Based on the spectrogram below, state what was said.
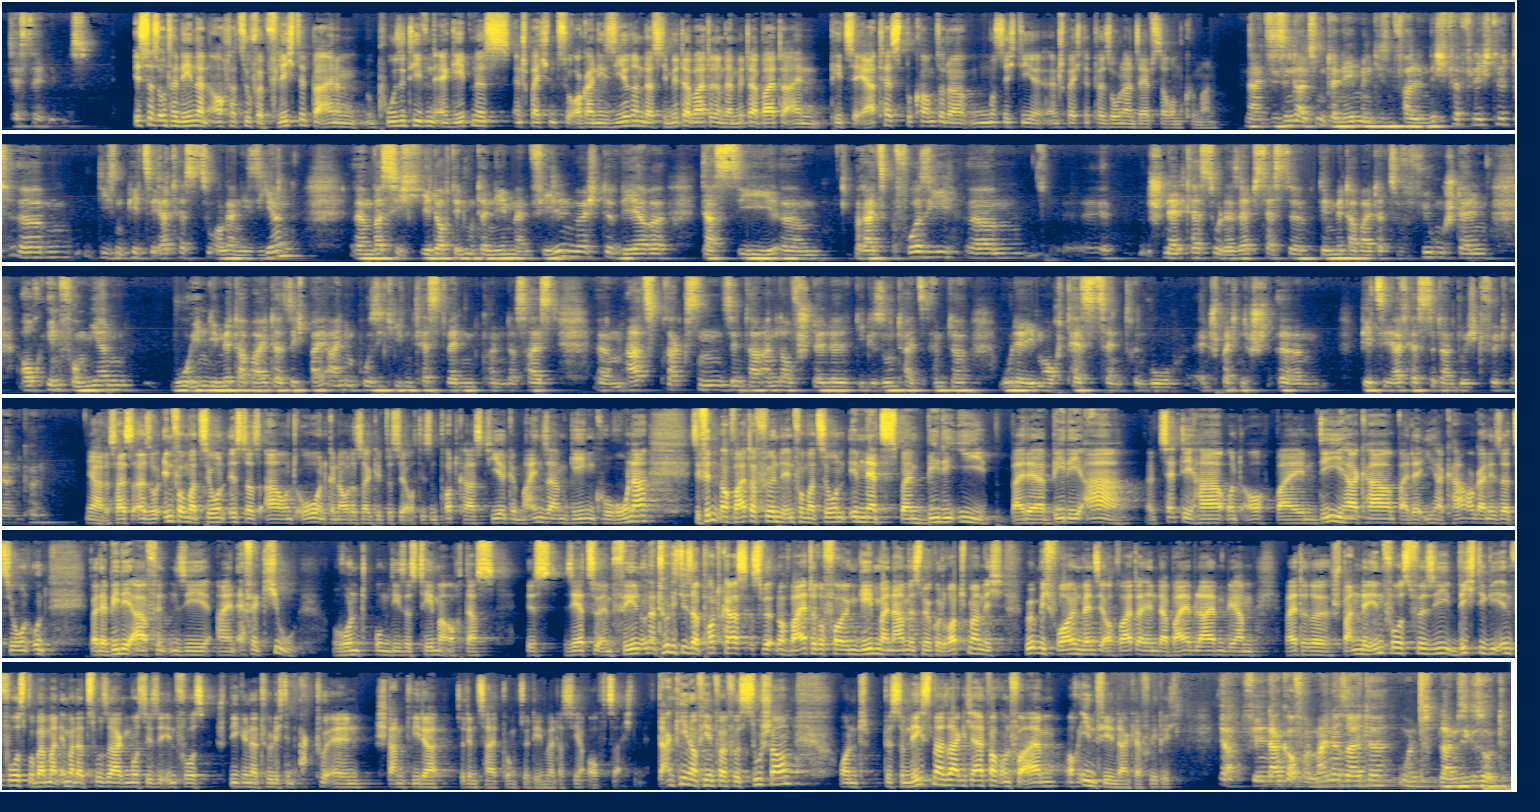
Testergebnis. Ist das Unternehmen dann auch dazu verpflichtet, bei einem positiven Ergebnis entsprechend zu organisieren, dass die Mitarbeiterin der Mitarbeiter einen PCR-Test bekommt oder muss sich die entsprechende Person dann selbst darum kümmern? Nein, Sie sind als Unternehmen in diesem Falle nicht verpflichtet, ähm, diesen PCR-Test zu organisieren. Ähm, was ich jedoch den Unternehmen empfehlen möchte, wäre, dass sie ähm, bereits bevor sie Schnelltests oder Selbstteste den Mitarbeiter zur Verfügung stellen, auch informieren, wohin die Mitarbeiter sich bei einem positiven Test wenden können. Das heißt, ähm, Arztpraxen sind da Anlaufstelle, die Gesundheitsämter oder eben auch Testzentren, wo entsprechende ähm, PCR-Teste dann durchgeführt werden können. Ja, das heißt also, Information ist das A und O und genau deshalb gibt es ja auch diesen Podcast hier gemeinsam gegen Corona. Sie finden auch weiterführende Informationen im Netz beim BDI, bei der BDA, beim ZDH und auch beim DIHK, bei der IHK-Organisation und bei der BDA finden Sie ein FAQ rund um dieses Thema. Auch das ist sehr zu empfehlen. Und natürlich dieser Podcast, es wird noch weitere Folgen geben. Mein Name ist Mirko Drotschmann. Ich würde mich freuen, wenn Sie auch weiterhin dabei bleiben. Wir haben weitere spannende Infos für Sie, wichtige Infos, wobei man immer dazu sagen muss, diese Infos spiegeln natürlich den aktuellen Stand wieder zu dem Zeitpunkt, zu dem wir das hier aufzeichnen. Danke Ihnen auf jeden Fall fürs Zuschauen und bis zum nächsten Mal sage ich einfach und vor allem auch Ihnen vielen Dank, Herr Friedrich. Ja, vielen Dank auch von meiner Seite und bleiben Sie gesund.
